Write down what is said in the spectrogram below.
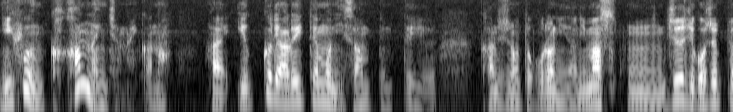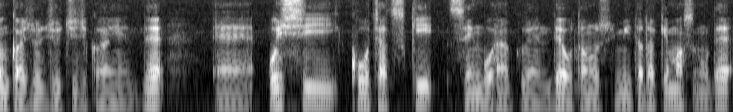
2分かかんないんじゃないかな。はい。ゆっくり歩いても2、3分っていう感じのところになります。うん、10時50分会場、11時開演で、えー、美味しい紅茶付き1500円でお楽しみいただけますので、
